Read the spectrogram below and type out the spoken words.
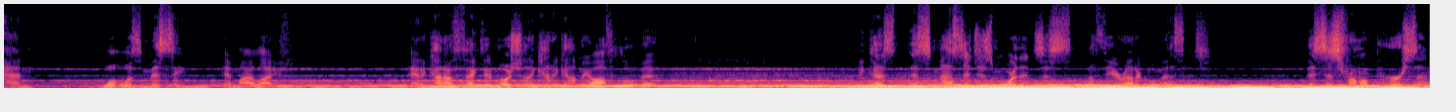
and what was missing in my life. And it kind of affected emotionally, it kind of got me off a little bit. Because this message is more than just a theoretical message. This is from a person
